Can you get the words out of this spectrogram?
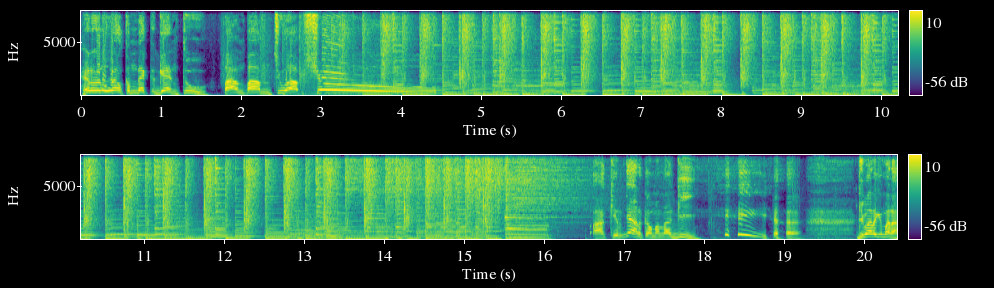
Hello, hello, welcome back again to Pam Pam Cuap Show. Akhirnya rekaman lagi. gimana gimana?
